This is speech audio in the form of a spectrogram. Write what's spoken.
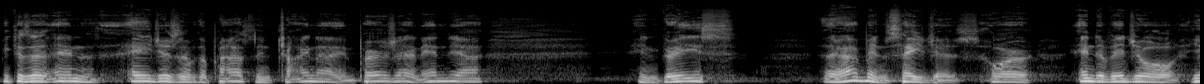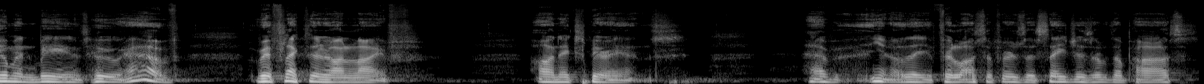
Because in ages of the past, in China, in Persia, in India, in Greece, there have been sages or individual human beings who have reflected on life, on experience, have, you know, the philosophers, the sages of the past.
